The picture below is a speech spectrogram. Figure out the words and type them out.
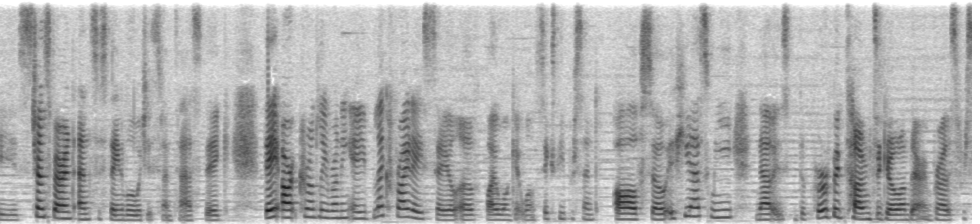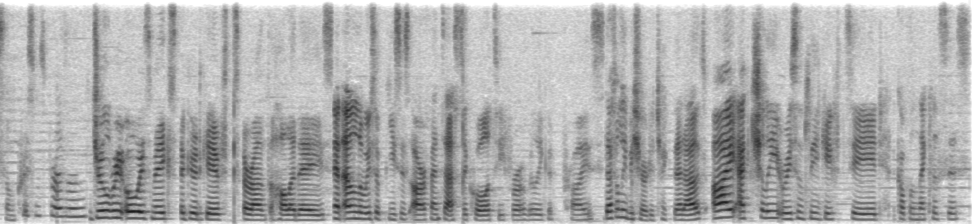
is transparent and sustainable, which is fantastic. They are currently running a Black Friday sale of buy one get one 60% off. So if you ask me, now is the perfect time to go on there and browse for some Christmas presents. Jewelry always makes a good gift around the holidays. And Ana Luisa pieces are fantastic quality for a really good price. Definitely be sure to check that out. I actually recently gifted a couple necklaces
